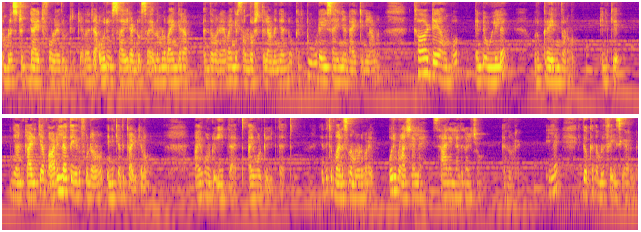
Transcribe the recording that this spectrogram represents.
നമ്മൾ സ്ട്രിക്റ്റ് ഡയറ്റ് ഫോളോ ചെയ്തുകൊണ്ടിരിക്കുകയാണ് ഒരു ദിവസമായി രണ്ട് ദിവസമായി നമ്മൾ ഭയങ്കര എന്താ പറയുക ഭയങ്കര സന്തോഷത്തിലാണ്. ഞാൻ ഒക്കെ ടു ഡേയ്സായി ഞാൻ ഡയറ്റിങ്ങിലാണ് തേർഡ് ഡേ ആകുമ്പോൾ എന്റെ ഉള്ളിൽ ഒരു ക്രേവിങ് തുടങ്ങും. എനിക്ക് ഞാൻ കഴിക്കാൻ പാടില്ലാത്ത ഏത് ഫുഡാണോ എനിക്കത് കഴിക്കണം. I want to eat that I want to eat that എന്നിട്ട് മനസ്സ് നമ്മളോട് പറയും ഒരു പ്രാവശ്യമല്ലേ സാരമില്ല അത് കഴിച്ചോ എന്ന് പറയും. ഇല്ലേ ഇതൊക്കെ നമ്മൾ ഫേസ് ചെയ്യാറുണ്ട്.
